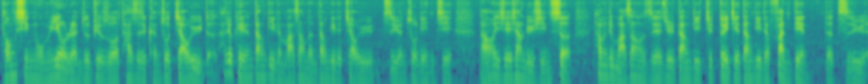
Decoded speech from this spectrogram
同行，我们也有人，就是譬如说他是可能做教育的，他就可以跟当地的马上跟当地的教育资源做连接，然后一些像旅行社，他们就马上直接去当地去对接当地的饭店的资源，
